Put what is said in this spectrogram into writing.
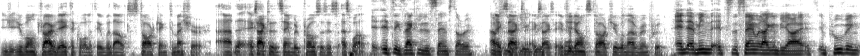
you, you, won't drive data quality without starting to measure. And exactly the same with processes as well. It's exactly the same story. Absolutely exactly, agree. exactly. If yeah. you don't start, you will never improve. And I mean, it's the same with like in BI. It's improving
